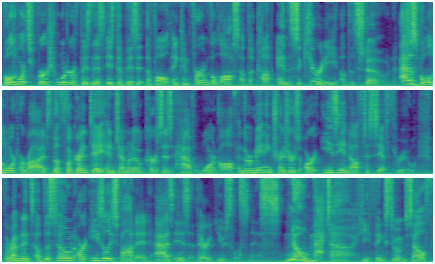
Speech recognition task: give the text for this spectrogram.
Voldemort's first order of business is to visit the vault and confirm the loss of the cup and the security of the stone. As Voldemort arrives, the Flagrante and Gemino curses have worn off and the remaining treasures are easy enough to sift through. The remnants of the stone are easily spotted, as is their uselessness. No matter, he thinks to himself,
